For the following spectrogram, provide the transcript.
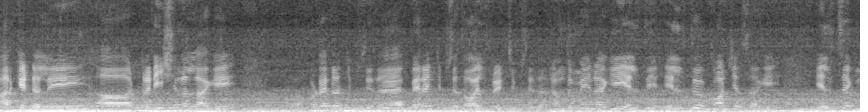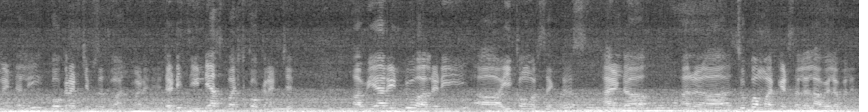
ಮಾರ್ಕೆಟಲ್ಲಿ ಟ್ರೆಡಿಷನಲ್ ಆಗಿ ಪೊಟ್ಯಾಟೊ ಚಿಪ್ಸ್ ಇದೆ, ಬೇರೆ ಚಿಪ್ಸ್ ಇದೆ ಆಯಿಲ್ ಫ್ರೀಡ್ ಚಿಪ್ಸ್ ಇದೆ. ನಮ್ಮದು ಮೇನಾಗಿ ಹೆಲ್ತ್ ಹೆಲ್ತ್ ಕಾನ್ಷಿಯಸ್ ಆಗಿ ಹೆಲ್ತ್ ಸೆಗ್ಮೆಂಟಲ್ಲಿ ಕೋಕೋನಟ್ ಚಿಪ್ಸ್ ಲಾಂಚ್ ಮಾಡಿದ್ವಿ. That is India's first coconut chips we are into already e commerce sectors and super ಮಾರ್ಕೆಟ್ಸಲ್ಲೆಲ್ಲ ಅವೈಲೇಬಲ್ ಇದೆ.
